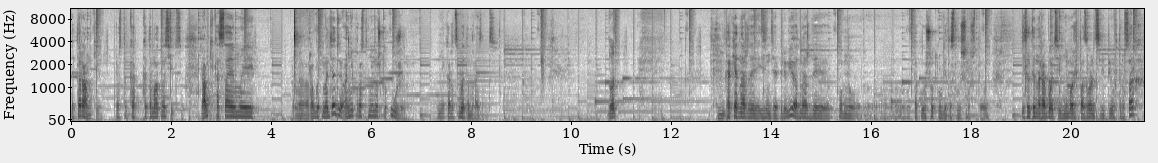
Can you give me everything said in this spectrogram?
это рамки. Просто как к этому относиться. Рамки, касаемые э, работы на дядю, они просто немножко уже. Мне кажется, в этом разница. Вот. Как я однажды, извините, я перебью, однажды помнил э, такую шутку где-то слышал, что если ты на работе не можешь позволить себе пиво в трусах,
